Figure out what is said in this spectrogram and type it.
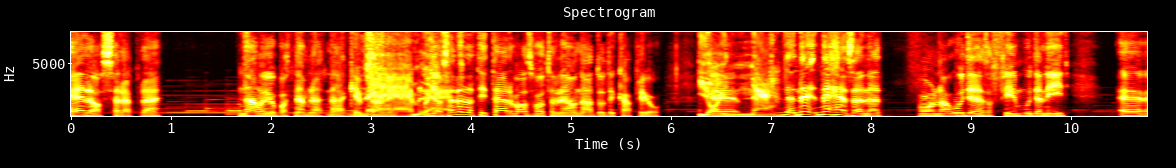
erre a szerepre nála jobbat nem lehetne elképzelni. Nem Hogy lehet. az eredeti terve az volt a Leonardo DiCaprio. Jaj, Eh, ne. ne! Nehezen lett volna ugyanez a film, ugyanígy. Eh,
